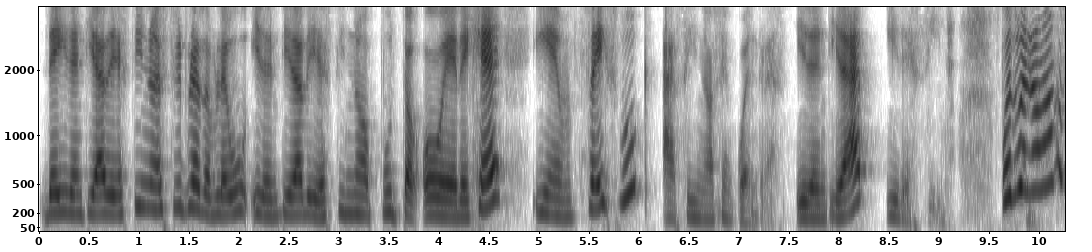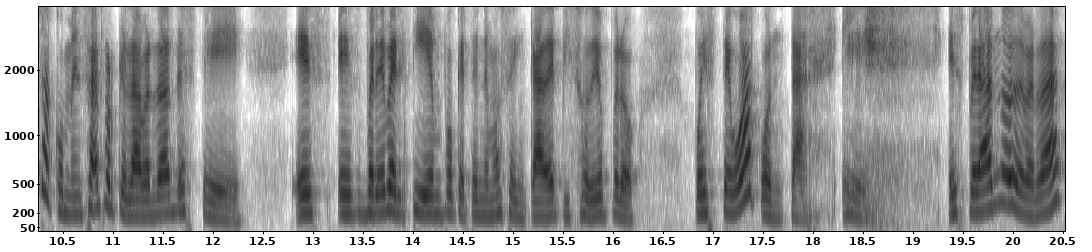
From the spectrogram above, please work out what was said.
de Identidad de Destino es www.identidaddestino.org y en Facebook así nos encuentras, Identidad y Destino. Pues bueno, vamos a comenzar porque la verdad este es, es breve el tiempo que tenemos en cada episodio, pero pues te voy a contar, eh, esperando de verdad,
